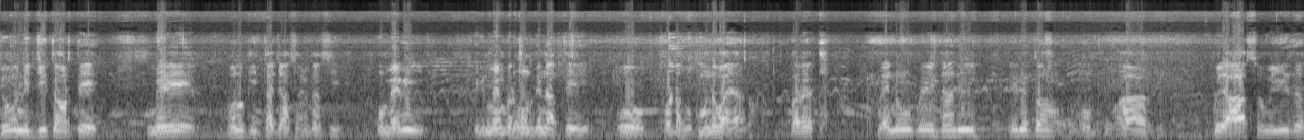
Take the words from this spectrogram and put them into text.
ਜੋ ਨਿੱਜੀ ਤੌਰ ਤੇ ਮੇਰੇ ਵੱਲੋਂ ਕੀਤਾ ਜਾ ਸਕਦਾ ਸੀ, ਉਹ ਮੈਂ ਵੀ ਇੱਕ ਮੈਂਬਰ ਹੋਣ ਦੇ ਨਾਤੇ ਉਹ ਤੁਹਾਡਾ ਹੁਕਮ ਨਿਭਾਇਆ। ਪਰ ਮੈਨੂੰ ਕੋਈ ਇਦਾਂ ਦੀ ਇਹਦੇ ਤੋਂ ਕੋਈ ਆਸ, ਉਮੀਦ,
